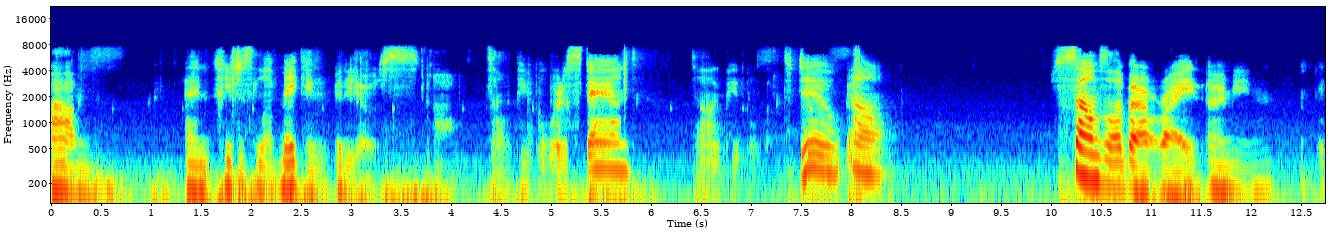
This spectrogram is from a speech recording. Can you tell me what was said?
Um, and he just loved making videos, um, telling people where to stand, telling people what to do. You know, sounds about right. I mean,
